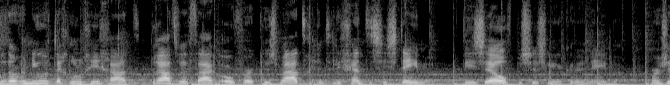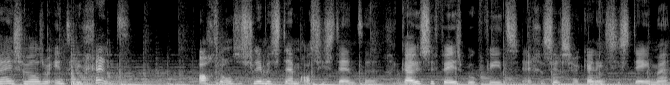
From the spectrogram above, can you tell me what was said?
het over nieuwe technologie gaat, praten we vaak over kunstmatig intelligente systemen die zelf beslissingen kunnen nemen. Maar zijn ze wel zo intelligent? Achter onze slimme stemassistenten, gekuiste Facebook-feeds en gezichtsherkenningssystemen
